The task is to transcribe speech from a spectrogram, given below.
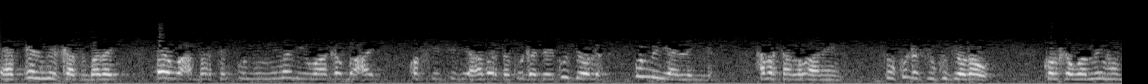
علمي كسبري أي وعبرت أمي من الذي واكبحي قفتي سيدي عبرت كل شيء كجولة أمي الليلة عبرت الله آنين سو كل شيء كجولة كل كوا منهم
